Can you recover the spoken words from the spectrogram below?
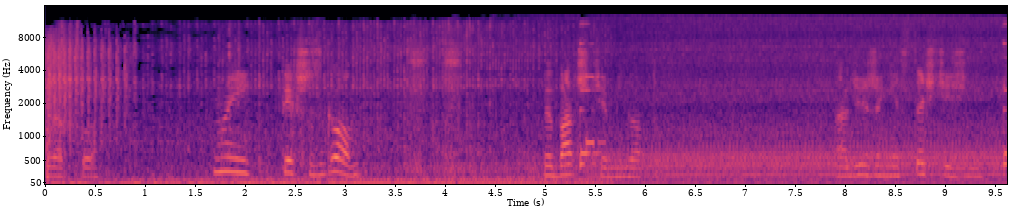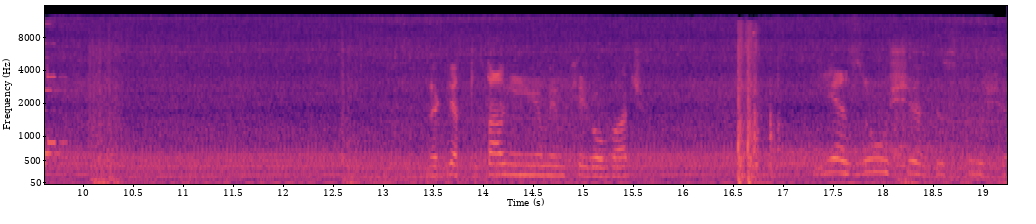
teraz No i pierwszy zgon. Wybaczcie mi za to. Mam nadzieję, że nie jesteście źli. Jak ja totalnie nie umiem kierować. Jezusie Chrystusie.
